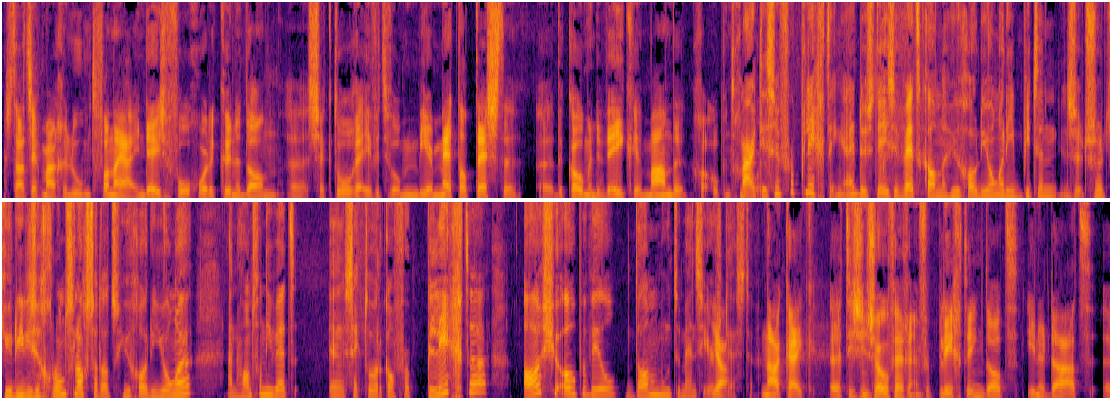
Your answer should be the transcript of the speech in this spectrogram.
staat zeg maar genoemd van, nou ja, in deze volgorde kunnen dan eh, sectoren eventueel meer met dat testen eh, de komende weken, maanden geopend gaan Maar het is een verplichting. Hè? Dus deze wet kan Hugo de Jonge, die biedt een soort juridische grondslag, zodat Hugo de Jonge aan de hand van die wet eh, sectoren kan verplichten. Als je open wil, dan moeten mensen eerst Ja. testen. Nou kijk, het is in zoverre een verplichting dat inderdaad eh,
